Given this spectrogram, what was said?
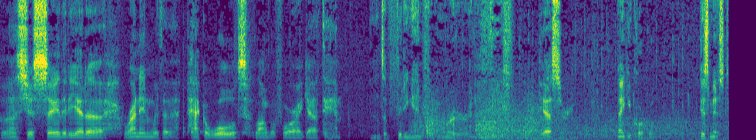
Let's just say that he had a run in with a pack of wolves long before I got to him. That's a fitting end for a murderer and a thief. Yes, sir. Thank you, Corporal. Dismissed.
